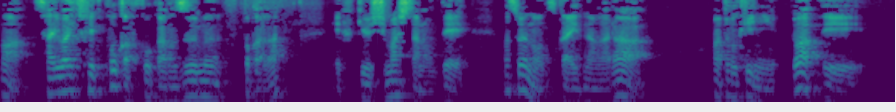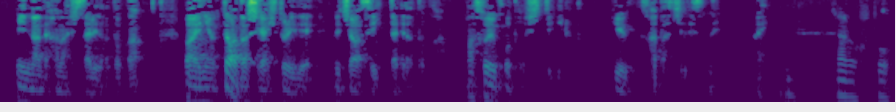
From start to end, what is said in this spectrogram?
まあ、幸いという効果不効果のズームとかが普及しましたので、まあ、そういうのを使いながら、まあ、時には、えーみんなで話したりだとか、場合によっては私が一人で打ち合わせ行ったりだとか、まあ、そういうことをしているという形ですね。はい。なるほど。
